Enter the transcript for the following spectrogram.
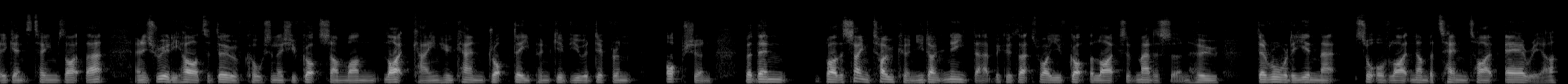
against teams like that. And it's really hard to do of course unless you've got someone like Kane who can drop deep and give you a different option. But then by the same token you don't need that because that's why you've got the likes of Maddison, who they're already in that sort of like number 10 type area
